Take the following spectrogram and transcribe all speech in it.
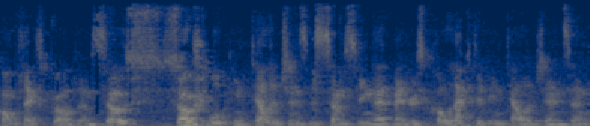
complex problems. So social intelligence is something that matters, collective intelligence. And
